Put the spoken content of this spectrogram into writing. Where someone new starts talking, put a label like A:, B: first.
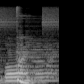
A: boy.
